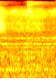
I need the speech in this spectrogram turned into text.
So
